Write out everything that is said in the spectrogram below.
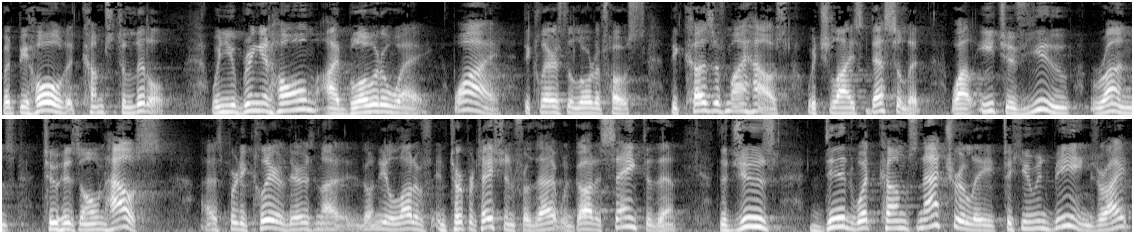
but behold, it comes to little. When you bring it home, I blow it away. Why? declares the Lord of hosts. Because of my house, which lies desolate, while each of you runs to his own house. That's pretty clear. There's not, don't need a lot of interpretation for that, what God is saying to them. The Jews did what comes naturally to human beings, right?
